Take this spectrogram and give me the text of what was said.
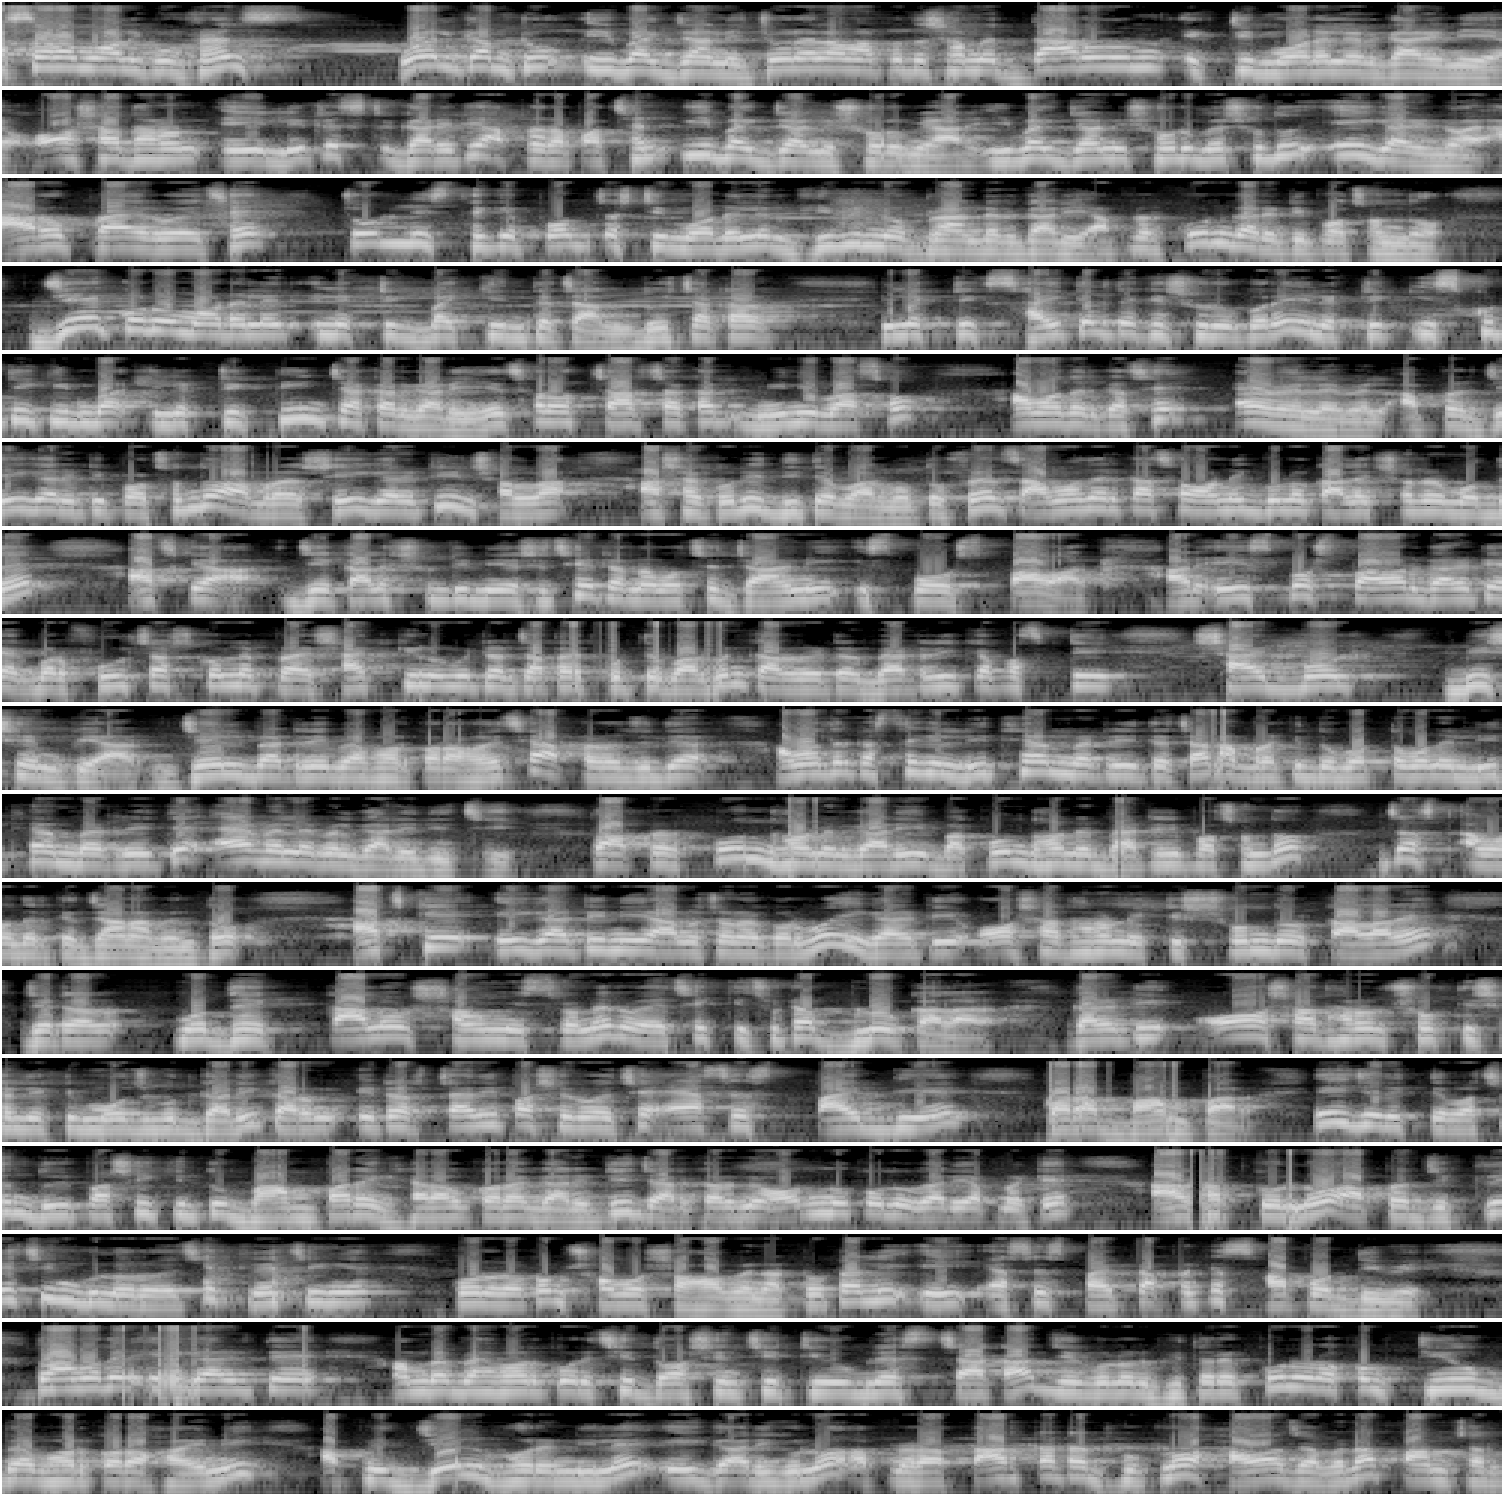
আসসালামু আলাইকুম friends welcome to E bike journey চলে এলাম আপনাদের সামনে দারুণ একটি মডেলের গাড়ি নিয়ে। অসাধারণ এই লেটেস্ট গাড়িটি আপনারা পাচ্ছেন ই বাইক জার্নি শোরুমে আর ই বাইক জার্নি শোরুমে শুধু এই গাড়ি নয় আরও প্রায় রয়েছে চল্লিশ থেকে পঞ্চাশটি মডেলের বিভিন্ন ব্র্যান্ডের গাড়ি। আপনার কোন গাড়িটি পছন্দ? যে কোনো মডেলের ইলেকট্রিক বাইক কিনতে চান। দুই চাকার ইলেকট্রিক সাইকেল থেকে শুরু করে ইলেকট্রিক স্কুটি কিংবা ইলেকট্রিক তিন চাকার গাড়ি। এছাড়াও চার চাকার মিনি বাসও আমাদের কাছে অ্যাভেলেবেল আপনার যেই গাড়িটি পছন্দ, আমরা সেই গাড়িটি ইনশাল্লাহ আশা করি দিতে পারব। তো ফ্রেন্ডস আমাদের কাছে অনেকগুলো কালেকশনের মধ্যে আজকে যে কালেকশনটি নিয়ে এসেছি, এটার নাম হচ্ছে জার্নি স্পোর্টস পাওয়ার আর এই স্পোর্টস পাওয়ার গাড়িটি একবার ফুল চার্জ করলে প্রায় ষাট কিলোমিটার যাতায়াত করতে পারবেন, কারণ এটার ব্যাটারি ক্যাপাসিটি ষাট ভোল্ট বিশ এম্পিয়ার জেল ব্যাটারি ব্যবহার করা হয়েছে। আপনারা যদি আমাদের কাছ থেকে লিথিয়াম ব্যাটারিতে চান, আমরা কিন্তু বর্তমানে লিথিয়াম ব্যাটারিতে অ্যাভেলেবেল গাড়ি দিচ্ছি। তো আপনার কোন ধরনের গাড়ি বা কোন ধরনের ব্যাটারি পছন্দ জাস্ট আমাদেরকে জানাবেন। তো আজকে এই গাড়িটি নিয়ে আলোচনা করব। এই গাড়িটি অসাধারণ একটি সুন্দর কালারে যেটার মধ্যে কালোর সংমিশ্রণে রয়েছে কিছুটা ব্লু কালার গাড়িটি অসাধারণ শক্তিশালী একটি মজবুত গাড়ি, কারণ এটার চারিপাশে রয়েছে এসএস পাইপ দিয়ে করা বাম্পার এই যে দেখতে পাচ্ছেন, দুই পাশেই কিন্তু বাম্পারে ঘেরাও করা গাড়িটি, যার কারণে অন্য কোনো গাড়ি আপনাকে আঘাত করলেও আপনার যে ক্রেচিংগুলো রয়েছে, ক্রেচিং এ কোনো রকম সমস্যা হবে না। টোটালি এই এসএস পাইপটা আপনাকে সাপোর্ট দিবে। তো আমাদের এই গাড়িতে আমরা ব্যবহার করেছি দশ ইঞ্চি টিউবলেস চাকা, যেগুলোর ভিতরে কোনো রকম টিউব ব্যবহার করা হয়নি। আপনি জেল ভরে নিলে এই গাড়িগুলো আপনারা তার কাটা ঢুকলো হাওয়া যাবে না, পাংচার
